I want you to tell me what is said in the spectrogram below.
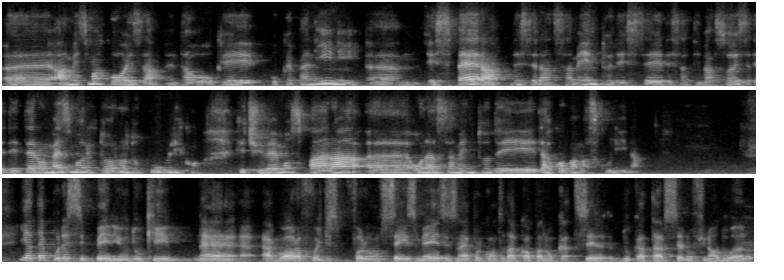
uh, a mesma coisa. Então o que o que Panini um, espera desse lançamento e desse, dessas ativações é de ter o mesmo retorno do público que tivemos para uh, o lançamento de, da Copa masculina. E até por esse período que, né, agora foi, foram seis meses, né, por conta da Copa no, do Qatar ser no final do ano,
